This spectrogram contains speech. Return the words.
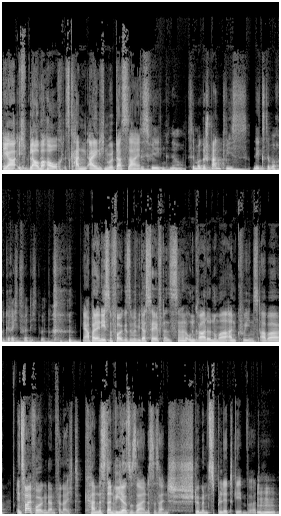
Ja, Challenge ich Gewinner. glaube auch. Es kann eigentlich nur das sein. Deswegen, ja. Sind wir gespannt, wie es nächste Woche gerechtfertigt wird. Ja, bei der nächsten Folge sind wir wieder safe. Dann ist es eine ungerade Nummer an Queens, aber in zwei Folgen dann vielleicht kann es dann wieder so sein, dass es einen Stimmensplit geben wird. mhm.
